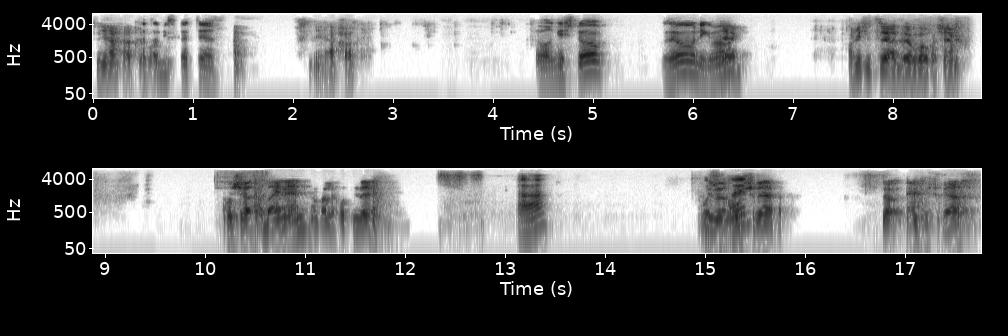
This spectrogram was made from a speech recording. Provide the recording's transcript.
שנייה אחת. אתה מסתתר. שנייה אחת. אתה מרגיש טוב? זהו, נגמר? כן. מרגיש מצוין, זהו, ברוך השם. חוש ריח עדיין אין, אבל חוץ מזה... אה? אני אומר חוש ריח. לא, אין חוש ריח.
